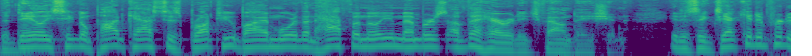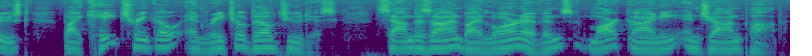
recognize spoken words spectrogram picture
The Daily Signal podcast is brought to you by more than half a million members of the Heritage Foundation. It is executive produced by Kate Trinko and Rachel Del Guidice. Sound design by Lauren Evans, Mark Geiger, and John Popp.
